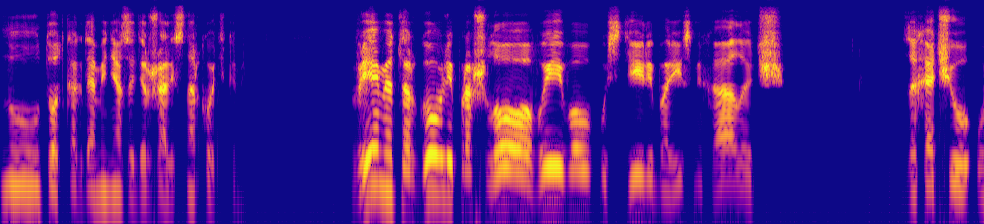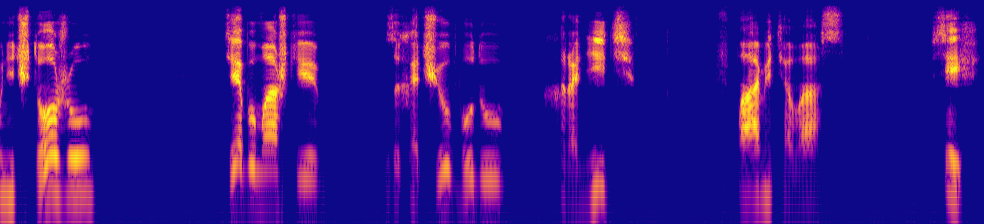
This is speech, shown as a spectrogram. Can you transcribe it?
Ну, тот, когда меня задержали с наркотиками. Время торговли прошло, вы его упустили, Борис Михайлович. Захочу уничтожу те бумажки, захочу, буду хранить в память о вас в сейфе.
